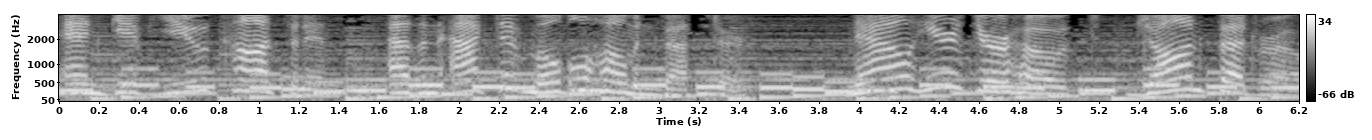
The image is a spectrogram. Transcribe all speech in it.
and give you confidence as an active mobile home investor. Now, here's your host, John Fedro.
